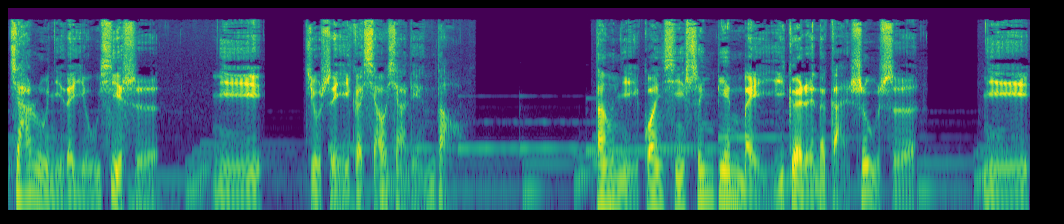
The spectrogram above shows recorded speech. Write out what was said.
加入你的游戏时，你就是一个小小领导。当你关心身边每一个人的感受时，你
